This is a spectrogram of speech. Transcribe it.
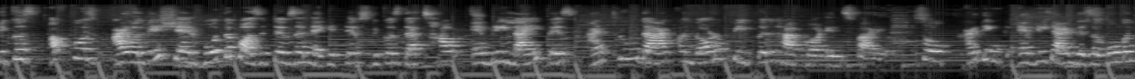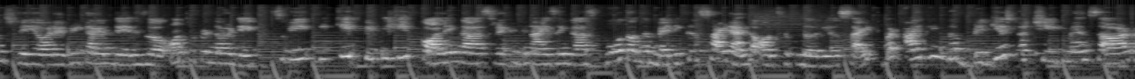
because of course I always share both the positives and negatives because that's how every life is and through that a lot of people have got inspired. So I think every time there's a Women's Day or every time there is an Entrepreneur Day, so we, we keep people keep calling us, recognizing us both on the medical side and the entrepreneurial side. But I think the biggest achievements are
